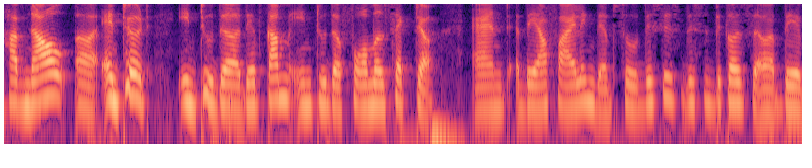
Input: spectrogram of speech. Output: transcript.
have now uh, entered into the, they have come into the formal sector and they are filing them. So this is this is because uh, they,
